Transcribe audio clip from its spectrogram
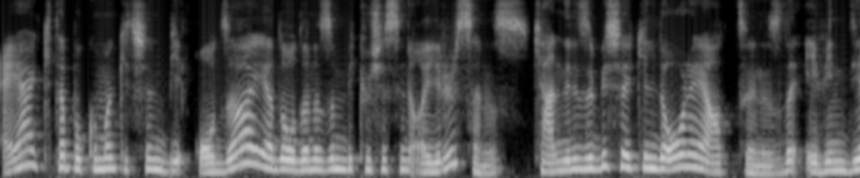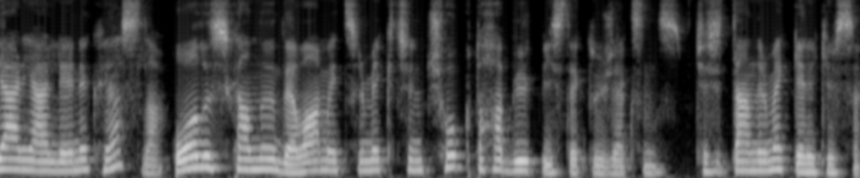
eğer kitap okumak için bir oda ya da odanızın bir köşesini ayırırsanız kendinizi bir şekilde oraya attığınızda evin diğer yerlerine kıyasla o alışkanlığı devam ettirmek için çok daha büyük bir istek duyacaksınız. Çeşitlendirmek gerekirse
